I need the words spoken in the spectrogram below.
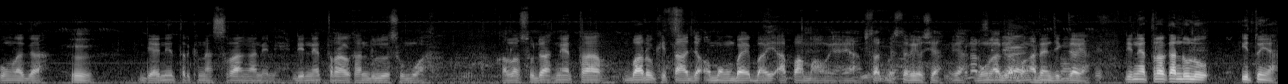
Bung Laga, Hmm. Dia ini terkena serangan ini, dinetralkan dulu semua. Kalau sudah netral, baru kita ajak omong baik-baik apa maunya ya, Ustadz Misterius ya, ya, Bung Laga, Bang Adan Jigda ya. Dinetralkan dulu itunya.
